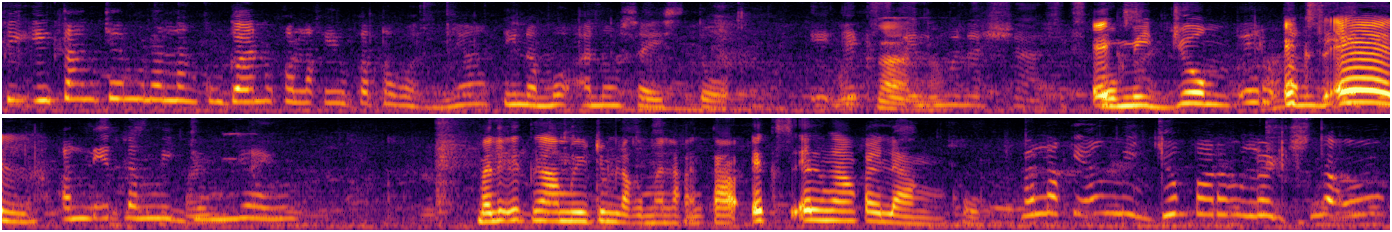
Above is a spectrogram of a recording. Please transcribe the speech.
Itansya mo na lang kung gaano kalaki yung katawan niya. Tingnan mo anong size to. I-extend mo na siya. O medium. Pero XL. Ang liit ng medium niya. oh. Maliit nga ang medium, laki malaking tao. XL nga ang kailangan ko. Malaki ang medium, parang large na oh.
